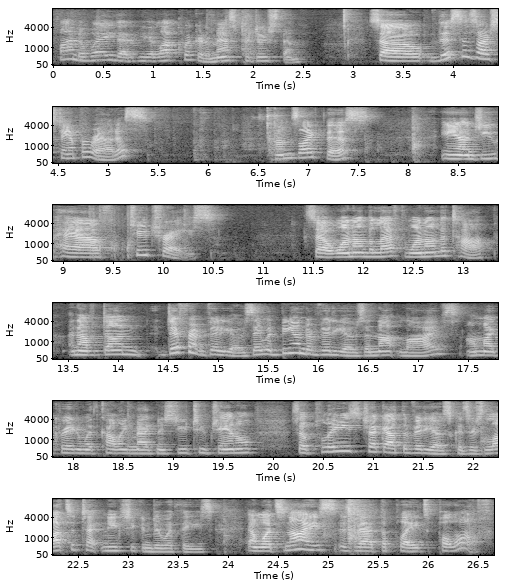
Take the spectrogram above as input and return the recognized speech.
find a way that would be a lot quicker to mass produce them. So this is our Stamparatus. Comes like this. And you have two trays. So one on the left, one on the top. And I've done different videos. They would be under videos and not lives on my Creating with Colleen Magness YouTube channel. So please check out the videos because there's lots of techniques you can do with these. And what's nice is that the plates pull off.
